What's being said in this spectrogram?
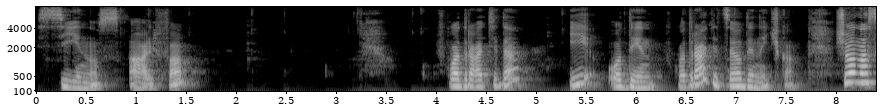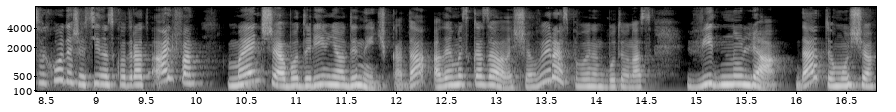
синус альфа в квадраті, да? і 1 в квадраті це одиничка. Що у нас виходить, що синус квадрат альфа менше або дорівнює одиничка. Да? Але ми сказали, що вираз повинен бути у нас від нуля, да? тому що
